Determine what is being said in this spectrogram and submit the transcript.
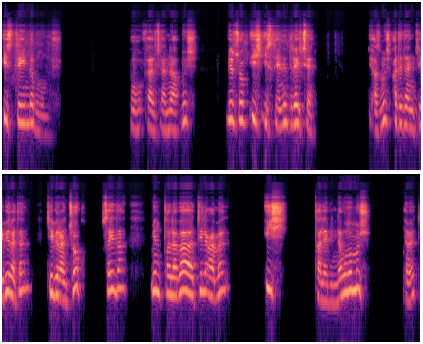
isteğinde bulunmuş. Bu felçer ne yapmış? Birçok iş isteğini dilekçe yazmış. Adeden kebireten, kebiren çok sayıda min talabatil amel iş talebinde bulunmuş. Evet.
